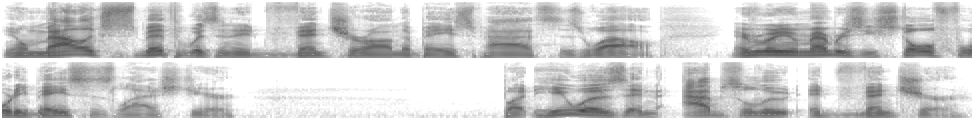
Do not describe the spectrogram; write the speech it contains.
You know, Mallex Smith was an adventure on the base paths as well. Everybody remembers he stole 40 bases last year. But he was an absolute adventure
